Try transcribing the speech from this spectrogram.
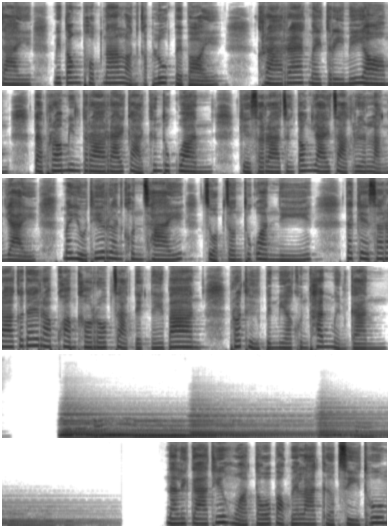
ใจ ไม่ต้องพบหน้าหล่อนกับลูกบ่อยๆ คราแรกไมตรีไม่ยอม แต่เพราะมินตราร้ายกาจขึ้นทุกวัน เกษราจึงต้องย้ายจากเรือนหลังใหญ่ มาอยู่ที่เรือนคนใช้ จวบจนทุกวันนี้ แต่เกษราก็ได้รับความเคารพจากเด็กในบ้าน เพราะถือเป็นเมียคุณท่านเหมือนกัน นาฬิกาที่หัวโต๊ะบอกเวลาเกือบสี่ทุ่ม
